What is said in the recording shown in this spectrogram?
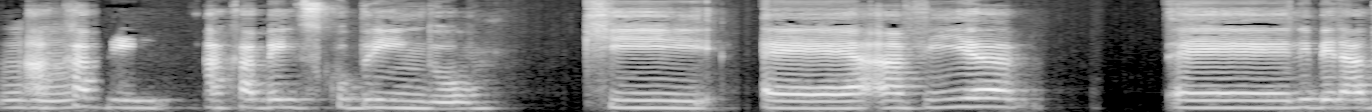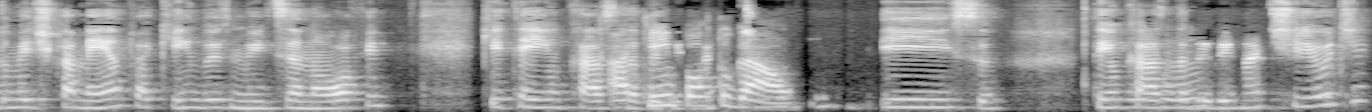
uhum. Acabei, acabei descobrindo que é, havia é, liberado o medicamento aqui em 2019, que tem o caso da Aqui em Portugal. Matilde. Isso, tem o caso da Uhum. bebê Matilde,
